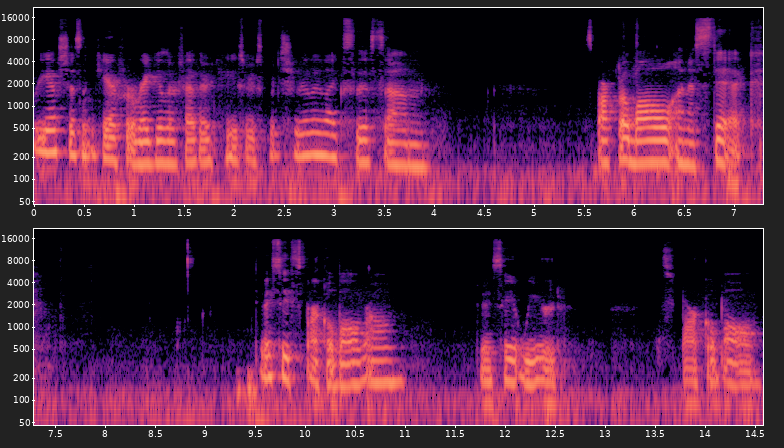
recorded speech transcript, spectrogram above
Brioche doesn't care for regular feather teasers, but she really likes this um, sparkle ball on a stick. Did I say sparkle ball wrong? Did I say it weird? Sparkle ball.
